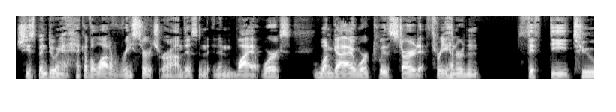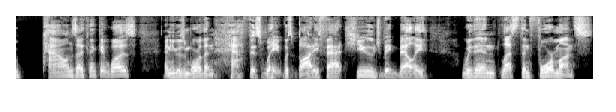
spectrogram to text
she's been doing a heck of a lot of research around this and, and why it works. One guy I worked with started at 352 pounds, I think it was and he was more than half his weight was body fat, huge big belly. Within less than four months,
